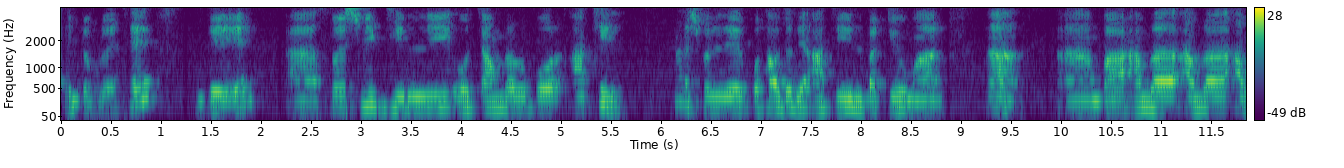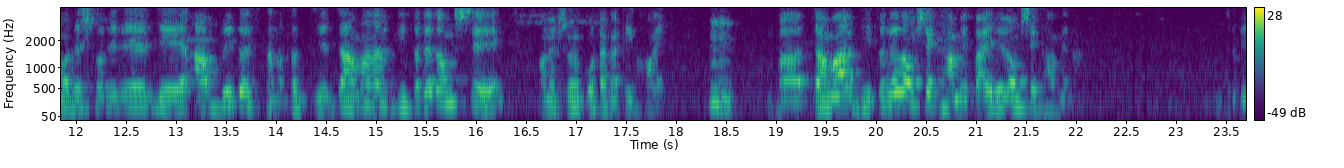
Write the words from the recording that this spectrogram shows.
সিমটম রয়েছে যে শ্লেষ্মিক ঝিল্লি ও চামড়ার উপর আঁচিল হ্যাঁ শরীরের কোথাও যদি আঁচিল বা টিউমার হ্যাঁ বা আমরা আমরা আমাদের শরীরের যে আবৃত স্থান, অর্থাৎ যে জামার ভিতরের অংশে অনেক সময় গোটাকাটি হয়। হুম বা জামার ভিতরের অংশে ঘামে বাইরের অংশে ঘামে না। যদি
